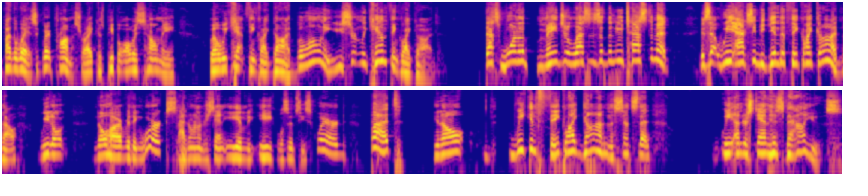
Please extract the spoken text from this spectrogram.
By the way, it's a great promise, right? Because people always tell me, well, we can't think like God. Baloney. You certainly can think like God. That's one of the major lessons of the New Testament is that we actually begin to think like God. Now, we don't know how everything works. I don't understand E, equals MC squared, but, you know, we can think like God in the sense that we understand his values.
